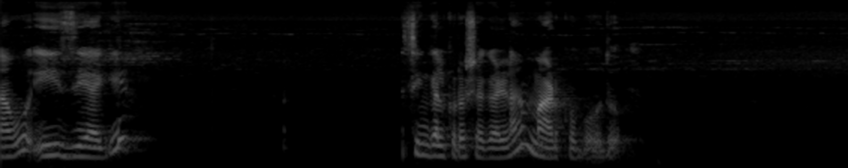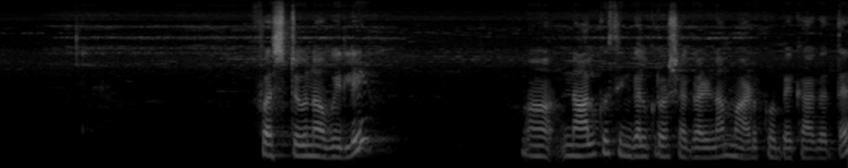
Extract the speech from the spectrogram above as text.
ನಾವು ಈಸಿಯಾಗಿ ಸಿಂಗಲ್ ಕ್ರೋಶಗಳನ್ನ ಮಾಡ್ಕೋಬೋದು. ಫಸ್ಟು ನಾವು ಇಲ್ಲಿ ನಾಲ್ಕು ಸಿಂಗಲ್ ಕ್ರೋಶಗಳನ್ನ ಮಾಡ್ಕೋಬೇಕಾಗತ್ತೆ.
